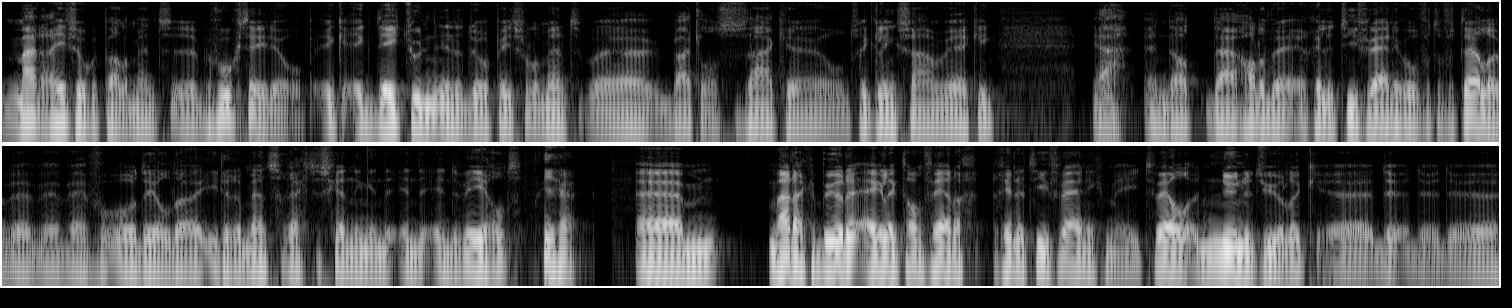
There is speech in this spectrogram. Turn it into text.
maar daar heeft ook het parlement bevoegdheden op. Ik, ik, deed toen in het Europees Parlement buitenlandse zaken, ontwikkelingssamenwerking. Ja, en dat, daar hadden we relatief weinig over te vertellen. Wij, veroordeelden iedere mensenrechten schending in de, in de, in de wereld. Ja. Um, maar daar gebeurde eigenlijk dan verder relatief weinig mee. Terwijl nu natuurlijk uh, de, de, de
